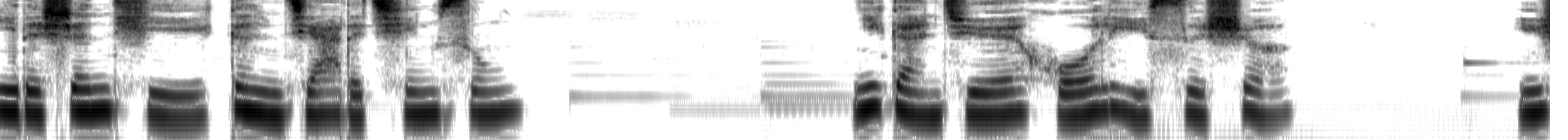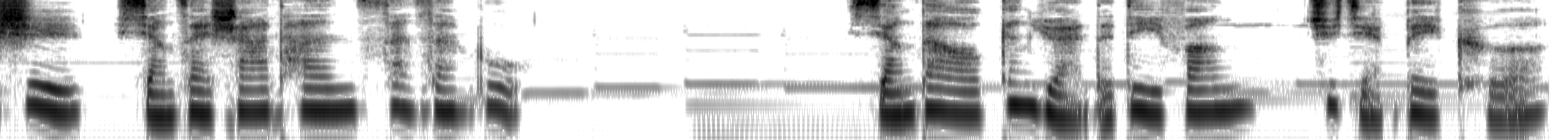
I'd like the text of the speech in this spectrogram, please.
你的身体更加的轻松。你感觉活力四射于是想在沙滩散散步想到更远的地方去捡贝壳。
